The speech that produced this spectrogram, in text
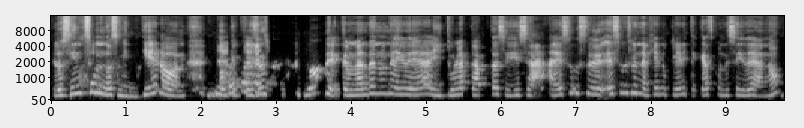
los Simpsons nos mintieron, porque pues ¿no? te, mandan una idea y tú la captas y dices, ah, eso es, eso es la energía nuclear y te quedas con esa idea, ¿no?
